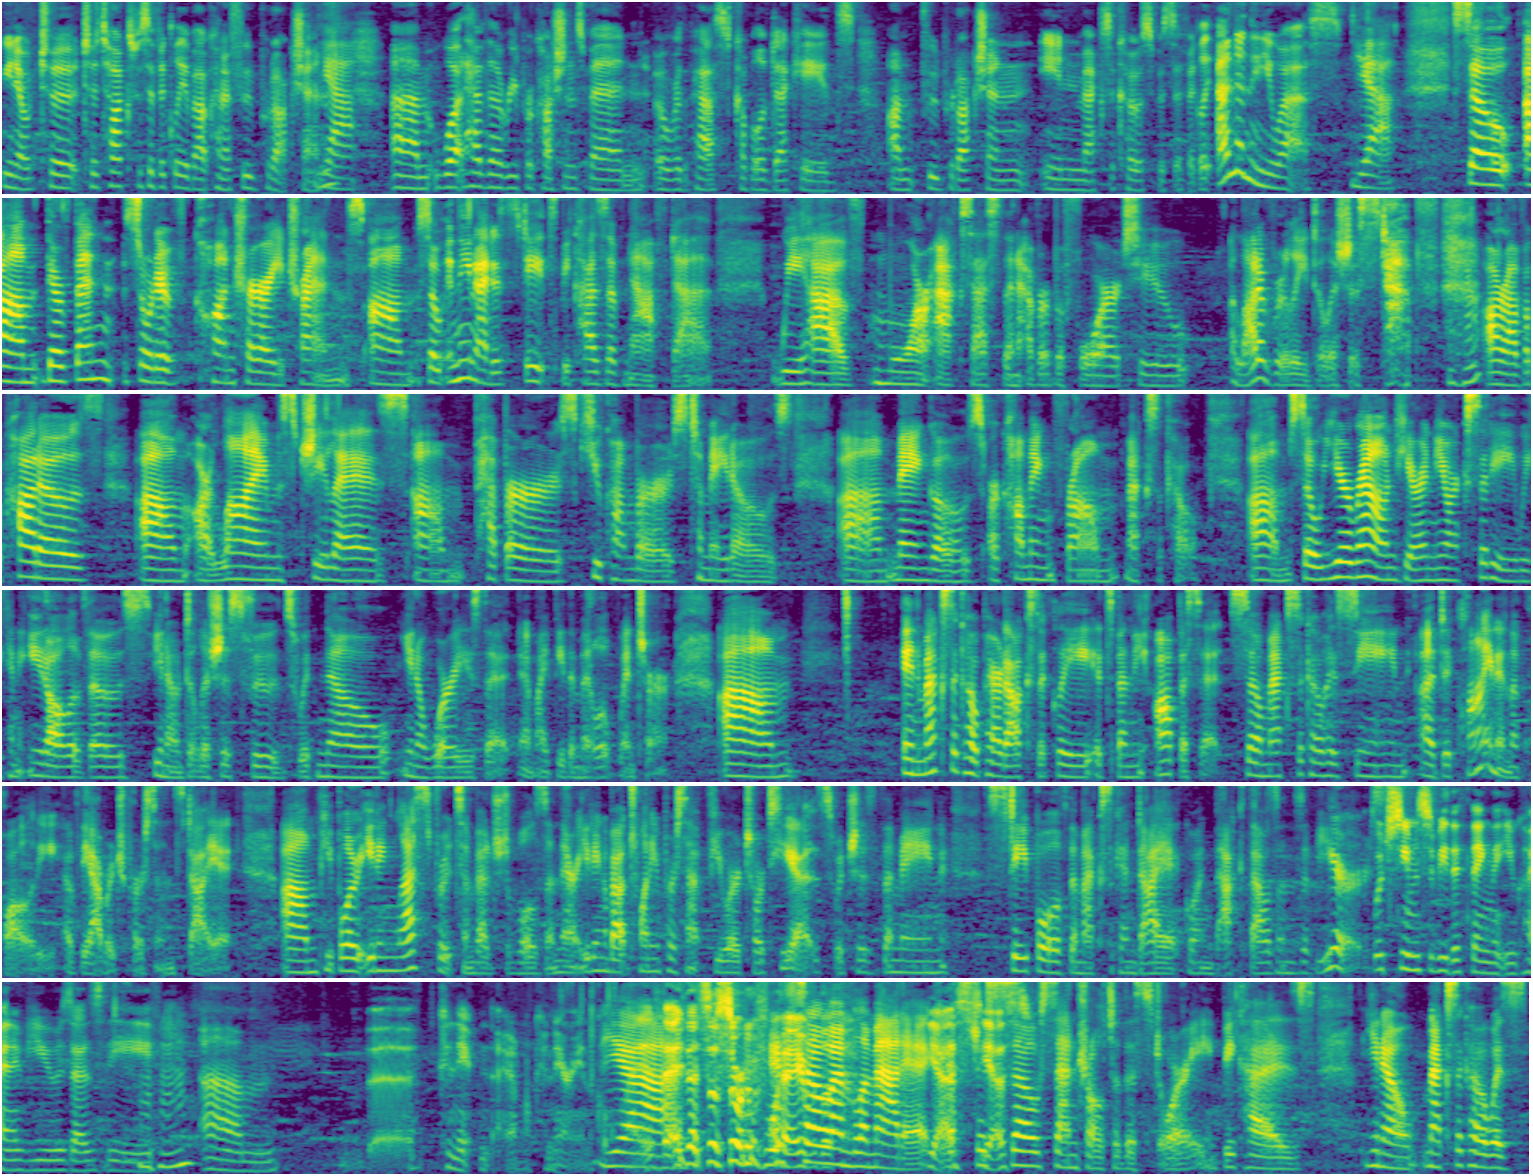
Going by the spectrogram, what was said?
you know, to to talk specifically about kind of food production? Yeah. Um, what have the repercussions been over the past couple of decades on food production in Mexico specifically, and in the U.S.? Yeah. So um, there have been sort of contrary trends. Um, so in the United States, because of NAFTA, we have more access than ever before to a lot of really delicious stuff. Our avocados, um, our limes, chiles, um, peppers, cucumbers, tomatoes, um, mangoes are coming from Mexico. Um, so year round here in New York City, we can eat all of those, you know, delicious foods with no, you know, worries that it might be the middle of winter. Um, in Mexico, paradoxically, it's been the opposite. So, Mexico has seen a decline in the quality of the average person's diet. Um, people are eating less fruits and vegetables, and they're eating about 20% fewer tortillas, which is the main staple of the Mexican diet going back thousands of years. Which seems to be the thing that you kind of use as the Mm-hmm. um, uh, canary. I don't know, canary in the coal Yeah. mine. that's a sort of way. it's so the- emblematic. Yes, it's just yes. so central to the story because, you know, Mexico was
